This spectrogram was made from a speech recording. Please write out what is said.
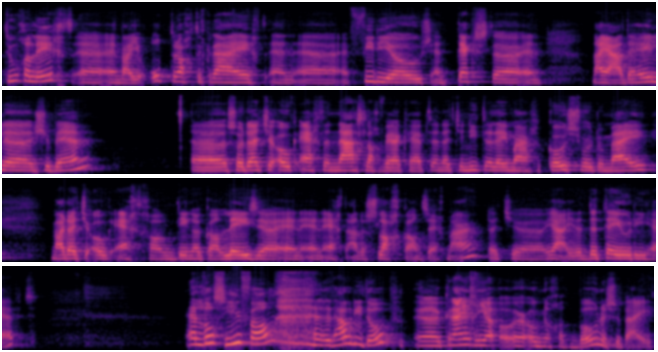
toegelicht. Uh, en waar je opdrachten krijgt en, video's en teksten en nou ja, de hele shebam. zodat je ook echt een naslagwerk hebt en dat je niet alleen maar gecoacht wordt door mij, maar dat je ook echt gewoon dingen kan lezen en, en echt aan de slag kan, zeg maar. Dat je ja, de theorie hebt. En los hiervan, het houdt niet op, uh, krijg je er ook nog wat bonussen bij.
